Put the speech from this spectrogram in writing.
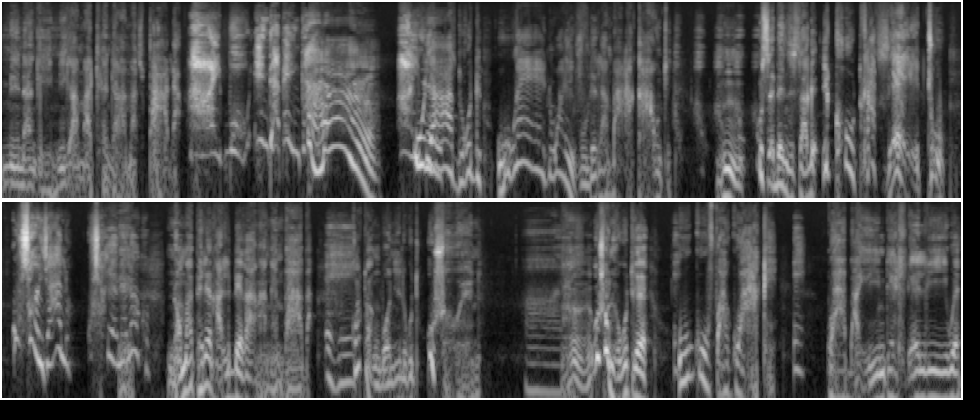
Mina ngiyinika amathenda kamasipala. Hayibo indaba eyinkani Hayibo. Uyazi ukuthi wena wayivulela ama account Hmm, usebenzisa ke icode kazethu. Usho njalo? Kusho yena lokho? Noma phela engalibekanga ngempaba Ehhe. kodwa ngibonile ukuthi usho wena. Hayi. Hmm, usho nokuthi ke ukufa kwakhe Eh. kwaba yinto ehleliwe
